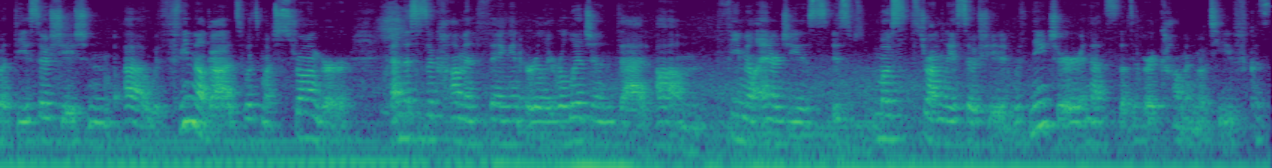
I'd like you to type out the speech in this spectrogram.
but the association uh, with female gods was much stronger. And this is a common thing in early religion that um, female energy is, is most strongly associated with nature, and that's, that's a very common motif because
